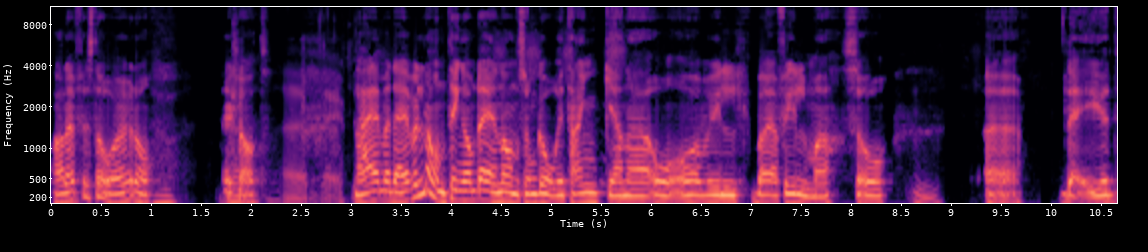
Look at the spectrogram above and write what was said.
Ja det förstår jag ju då. Det är klart. Eh, Det, Nej, men det är väl någonting om det är någon som går i tankarna och, och vill börja filma så mm. eh, det är ju ett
